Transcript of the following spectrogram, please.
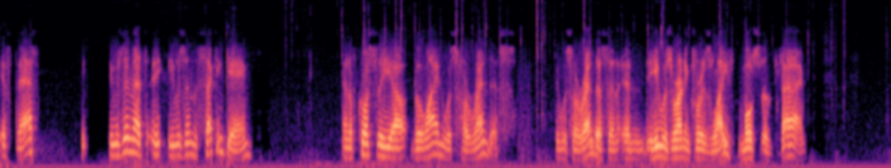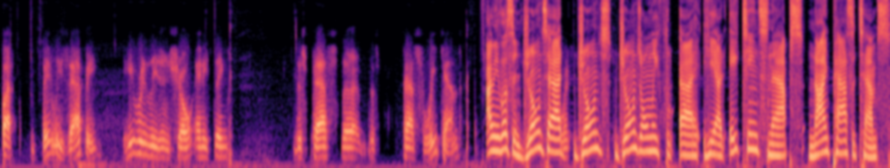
if that. He, he was in that. He, was in the second game, and of course the uh, the line was horrendous. It was horrendous, and and he was running for his life most of the time. But Bailey Zappe, he really didn't show anything this past uh, this past weekend. I mean, listen. Jones had When- Jones. Jones only th- uh, he had 18 snaps, nine pass attempts,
